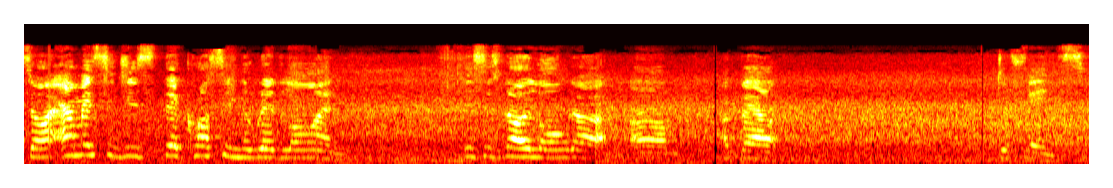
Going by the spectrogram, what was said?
So our message is they're crossing the red line. This is no longer um, about defence.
